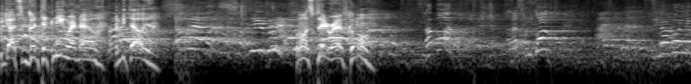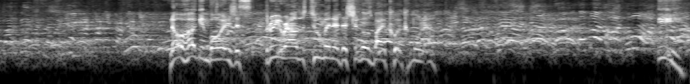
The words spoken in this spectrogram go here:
he got some good technique right now. Let me tell you. Come on, split ref. Come on. No hugging, boys. It's three rounds, it's two minutes. That shit goes by quick. Come on now. E.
